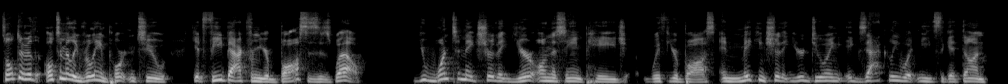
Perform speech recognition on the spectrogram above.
It's ultimately, ultimately really important to get feedback from your bosses as well. You want to make sure that you're on the same page with your boss and making sure that you're doing exactly what needs to get done.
